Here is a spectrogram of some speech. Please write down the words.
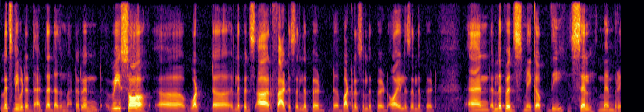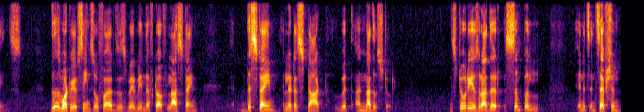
Let us leave it at that that does not matter and we saw uh, what uh, lipids are fat is a lipid, uh, butter is a lipid, oil is a lipid and lipids make up the cell membranes. This is what we have seen so far, this is where we left off last time. This time let us start with another story. The story is rather simple in its inception,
